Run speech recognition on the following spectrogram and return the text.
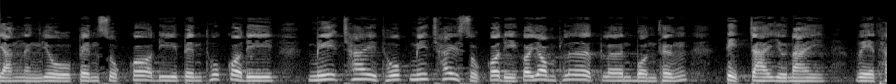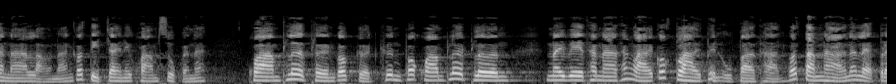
อย่างหนึ่งอยู่ เป็นสุขก็ดี เป็นทุกข์ก็ดี มิใช่ทุกข์มิใช่สุขก็ดีก็ย่อมเพลิดเพลินบ่นถึงติดใจอยู่ใน เวทนาเหล่านั้น ก็ติดใจในความสุขนะความเพลิดเพลินก็เกิดขึ้น เพราะความเพลิดเพลินในเวทนาทั้งหลายก็กลายเป็นอุปาทาน เพราะตัณหานั่นแหละแปล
